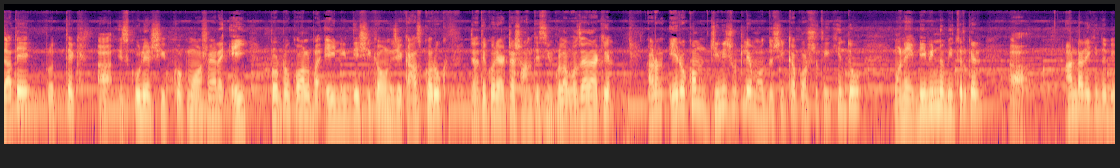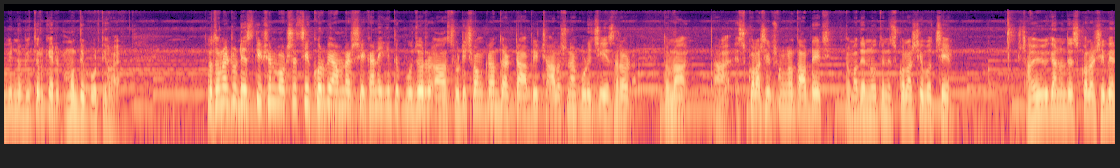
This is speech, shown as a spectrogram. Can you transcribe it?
যাতে প্রত্যেক স্কুলের শিক্ষক মহাশয়েরা এই প্রোটোকল বা এই নির্দেশিকা অনুযায়ী কাজ করুক, যাতে করে একটা শান্তি শৃঙ্খলা বজায় রাখে। কারণ এরকম জিনিস উঠলে মধ্যশিক্ষা পর্ষদকে কিন্তু মানে বিভিন্ন বিতর্কের আন্ডারে কিন্তু বিভিন্ন বিতর্কের মধ্যে পড়তে হয়। তো তোমরা একটু ডেসক্রিপশন বক্সে চেক করবে, আমরা সেখানে কিন্তু পুজোর ছুটি সংক্রান্ত একটা আপডেট আলোচনা করেছি। এছাড়াও তোমরা স্কলারশিপ সংক্রান্ত আপডেট তোমাদের নতুন স্কলারশিপ হচ্ছে স্বামী বিবেকানন্দ স্কলারশিপের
